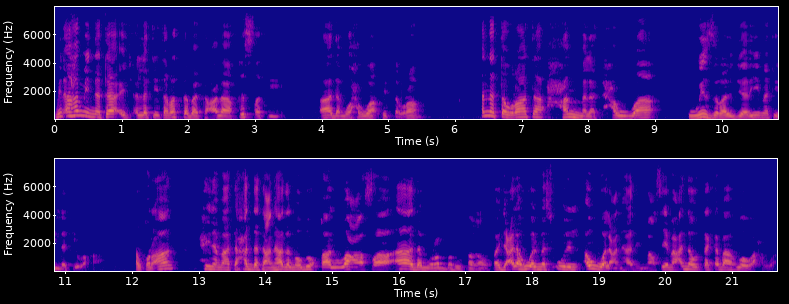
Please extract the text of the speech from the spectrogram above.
من أهم النتائج التي ترتبت على قصة آدم وحواء في التوراة أن التوراة حملت حواء وزر الجريمة التي وقعت. القرآن حينما تحدث عن هذا الموضوع قال وعصى آدم ربه فغوى فجعله هو المسؤول الأول عن هذه المعصية مع أنه ارتكبها هو وحواء.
